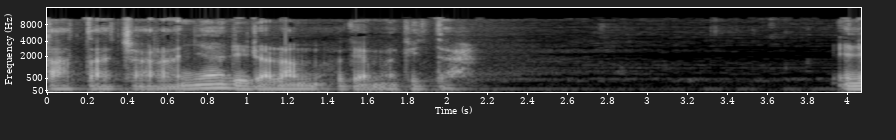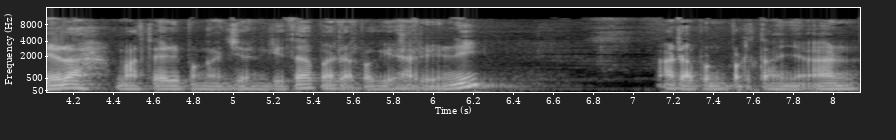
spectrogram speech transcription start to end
tata caranya di dalam agama kita. Inilah materi pengajian kita pada pagi hari ini. Adapun pertanyaan,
